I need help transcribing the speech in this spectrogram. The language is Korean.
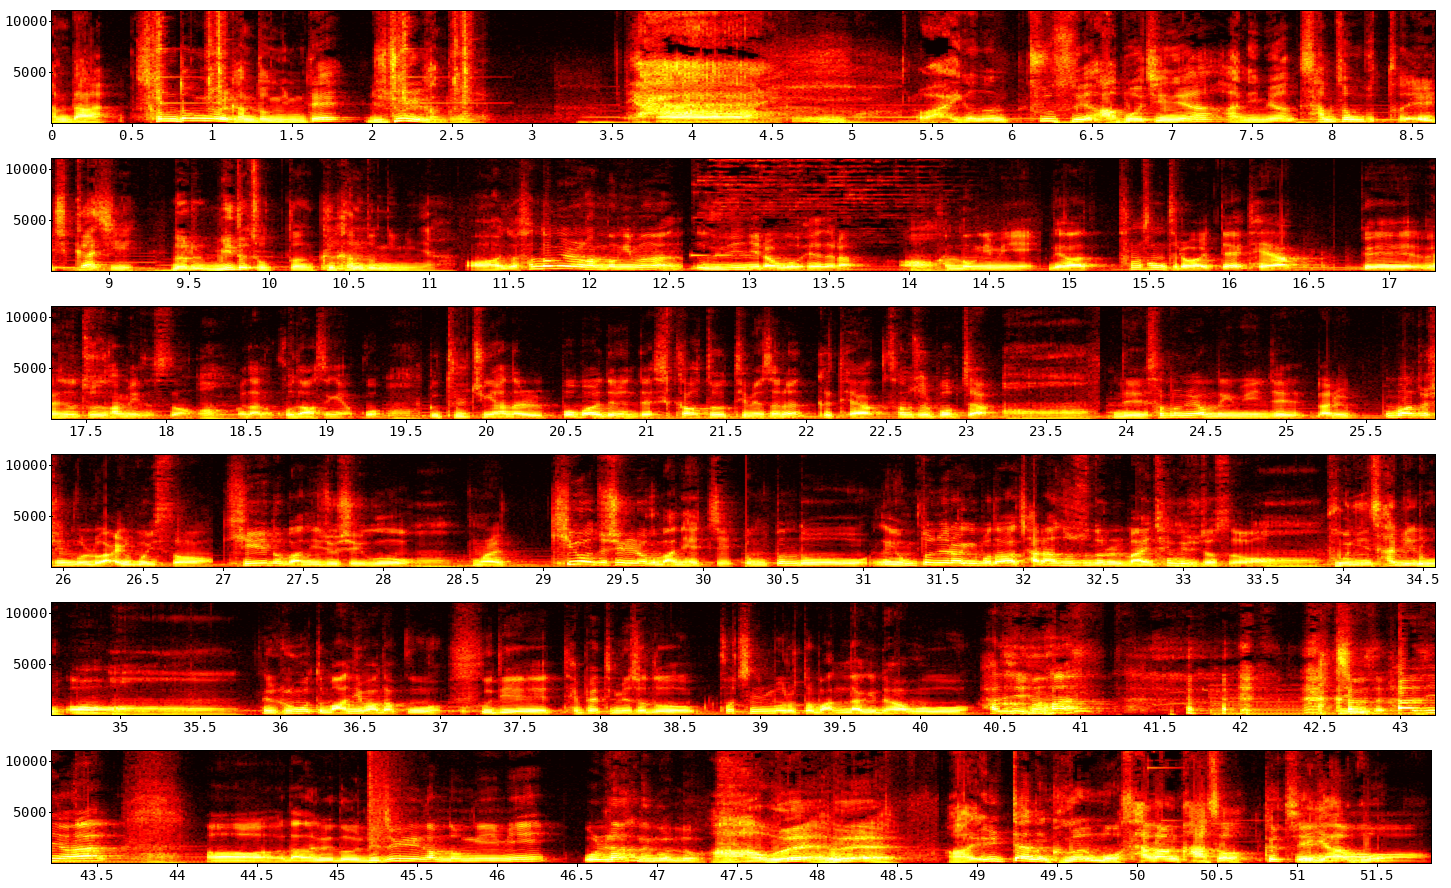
한다. 선동열 감독님 대 류중일 감독님. 야, 아, 이거는 와 이거는 투수의 아버지냐 아니면 삼성부터 LG까지 너를 믿어줬던 그 감독님이냐. 어, 근데 선동열 감독님은 은인이라고 해야 되나? 어, 어. 감독님이 내가 삼성 들어갈 때 대학 교에 왼손 투수 3명 있었어. 어. 그리고 나는 고등학생이었고 어. 그 둘 중에 하나를 뽑아야 되는데 스카우트 팀에서는 그 대학 선수를 뽑자. 어, 근데 선동열 감독님이 이제 나를 뽑아주신 걸로 알고 있어. 기회도 많이 주시고 어. 정말 키워주시려고 많이 했지. 용돈도 근데 용돈이라기보다 잘하는 선수들을 많이 챙겨주셨어. 어, 본인 사비로. 어. 근데 그런 것도 많이 받았고 그 뒤에 대표팀에서도 코치님으로 또 만나기도 하고 하지만 하지만 어 나는 그래도 류중일 감독님이 올라가는 걸로 아 왜? 왜? 아 일단은 그건 뭐 4강 가서 그치 얘기하고 어,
